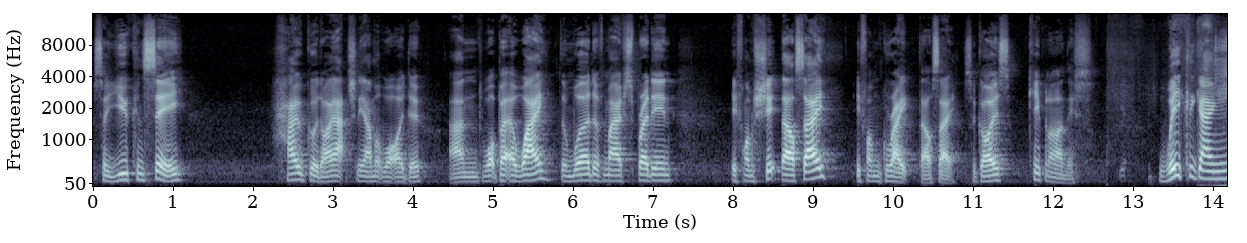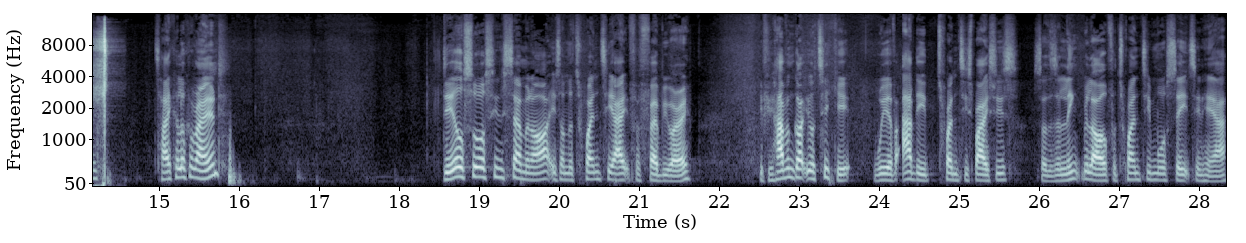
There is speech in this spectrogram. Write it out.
so you can see how good I actually am at what I do. And what better way than word of mouth spreading? If I'm shit, they'll say. If I'm great, they'll say. So, guys, keep an eye on this. Weekly gangs, take a look around. Deal sourcing seminar is on the 28th of February. If you haven't got your ticket, we have added 20 spaces. So there's a link below for 20 more seats in here.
